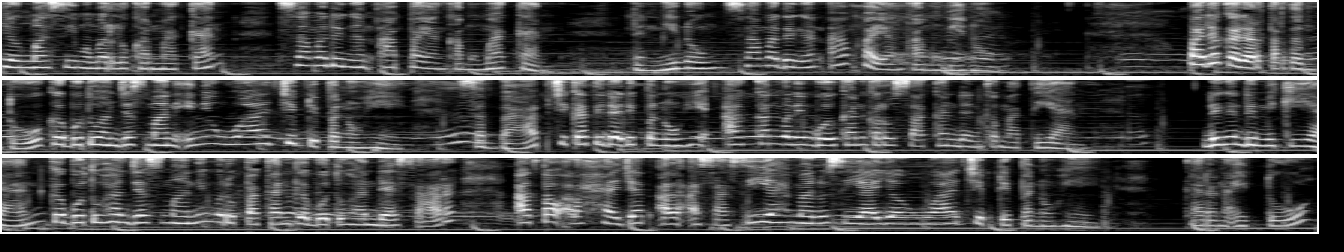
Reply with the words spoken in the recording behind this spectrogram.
yang masih memerlukan makan sama dengan apa yang kamu makan dan minum sama dengan apa yang kamu minum. Pada kadar tertentu, kebutuhan jasmani ini wajib dipenuhi, sebab jika tidak dipenuhi akan menimbulkan kerusakan dan kematian. Dengan demikian, kebutuhan jasmani merupakan kebutuhan dasar atau al-hajat al-asasiyah manusia yang wajib dipenuhi. Karena itu,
